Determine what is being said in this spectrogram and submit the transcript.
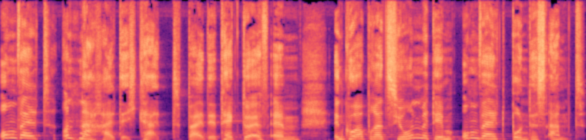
Umwelt und Nachhaltigkeit bei Detektor FM in Kooperation mit dem Umweltbundesamt.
